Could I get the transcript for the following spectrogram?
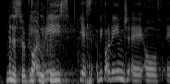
Minister, briefly, please. Yes, we've got a range uh, of uh,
